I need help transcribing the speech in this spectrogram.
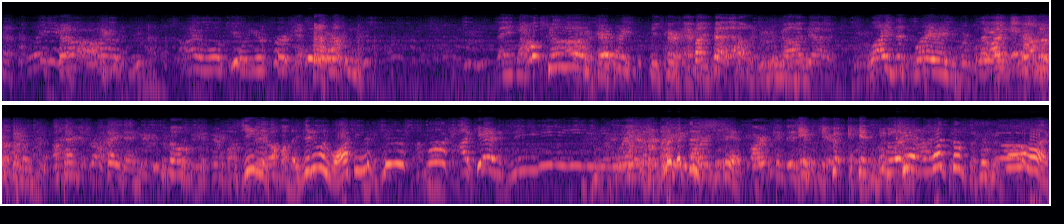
Leon! I will kill your firstborn! Thank you. I'll kill your every... You're Cut that out. God damn it. Why is it playing? We're playing. I'm trying. No, it must be Jesus, is anyone watching this? Jesus, fuck. I can't. Look at this shit. Hard conditions It's here. good. It's good. Kid, what the fuck?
